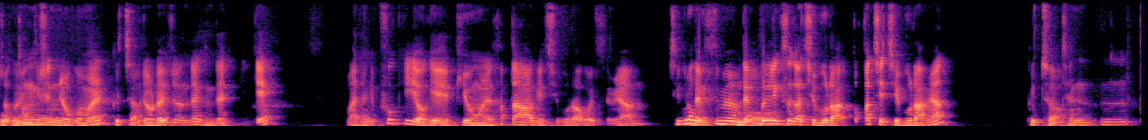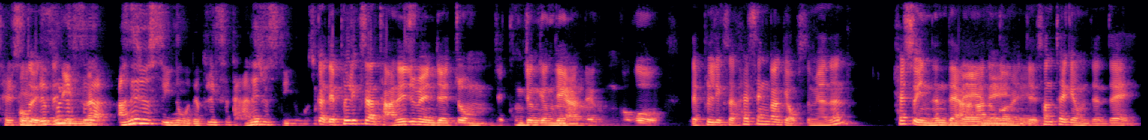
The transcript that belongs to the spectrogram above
저 통신 요금을 그쵸. 무료로 해주는데 근데 이게 만약에 푹이 여기에 비용을 합당하게 지불하고 있으면 지불하고 넷- 있으면 뭐 넷플릭스가 지불하 똑같이 지불하면 그쵸. 된, 될 어, 수도 있, 있나? 넷플릭스가 안 해줄 수 있는 거, 넷플릭스한테 안 해줄 수 있는 거죠. 그러니까 넷플릭스한테 안 해주면 이제 좀 이제 공정 경쟁이 안 음. 되는 거고 넷플릭스가 할 생각이 없으면은 할 수 있는데 안 네, 하는 네, 거는 네. 이제 선택의 문제인데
